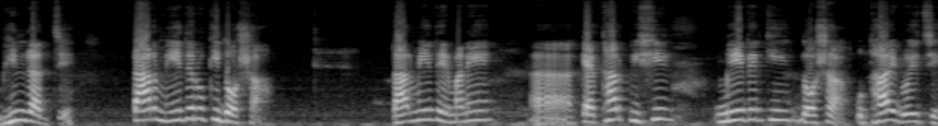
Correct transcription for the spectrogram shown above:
ভিন রাজ্যে। তার মেয়েদেরও কি দশা? তার মেয়েদের মানে ক্যাথার পিসির মেয়েদের কি দশা? কোথায় রয়েছে?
